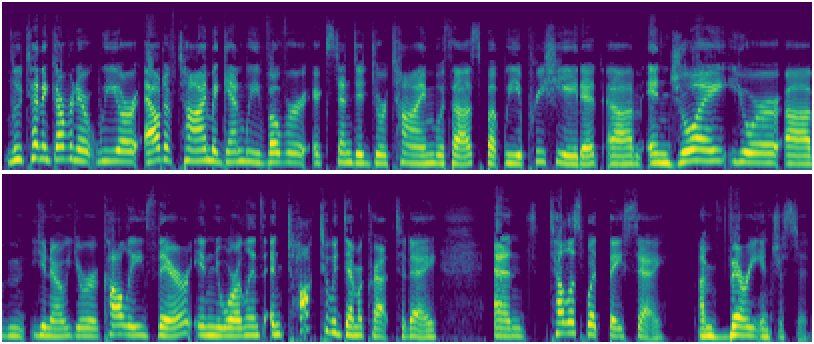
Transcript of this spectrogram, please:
Lieutenant Governor, we are out of time. Again, we've overextended your time with us, but we appreciate it. Um, enjoy your, um, you know, your colleagues there in New Orleans, and talk to a Democrat today, and tell us what they say. I'm very interested.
